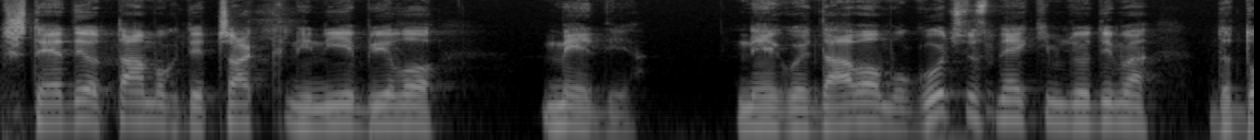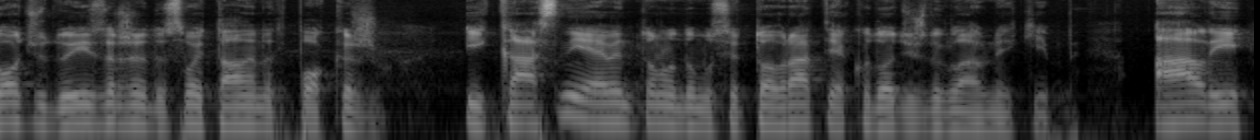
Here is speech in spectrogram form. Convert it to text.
štedeo tamo gde čak ni nije bilo medija, nego je davao mogućnost nekim ljudima da dođu do izražaja, da svoj talent pokažu. I kasnije eventualno da mu se to vrati ako dođeš do glavne ekipe. Ali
